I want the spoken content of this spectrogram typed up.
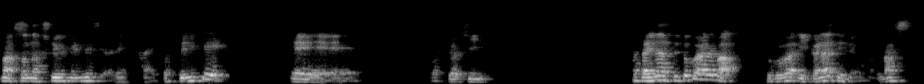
まあ、そんな周辺ですよね。はい。押してみて、えー、押し押し、硬いなっていうところがあれば、そこがいいかなというふうに思います。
